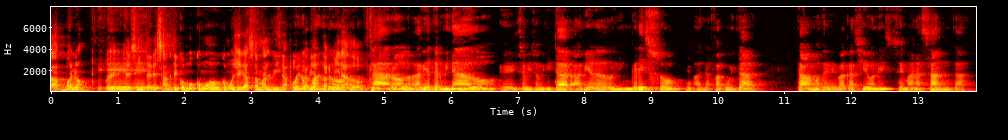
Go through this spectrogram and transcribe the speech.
Ah, bueno, eh, es interesante. ¿Cómo, cómo, cómo llegás a Malvinas? Porque bueno, habías terminado. Claro, había terminado el servicio militar, había dado el ingreso a la facultad Estábamos de vacaciones, Semana Santa.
